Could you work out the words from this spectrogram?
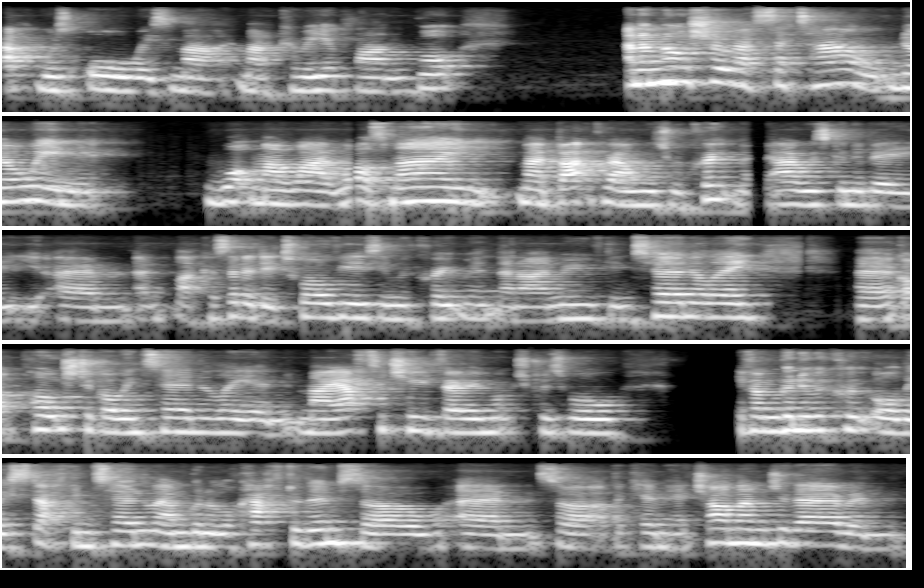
that was always my my career plan. But and I'm not sure I set out knowing what my why was. My my background was recruitment. I was going to be, um, and like I said, I did 12 years in recruitment. Then I moved internally, uh, got poached to go internally, and my attitude very much was, well, if I'm going to recruit all this staff internally, I'm going to look after them. So, um, so I became HR manager there, and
